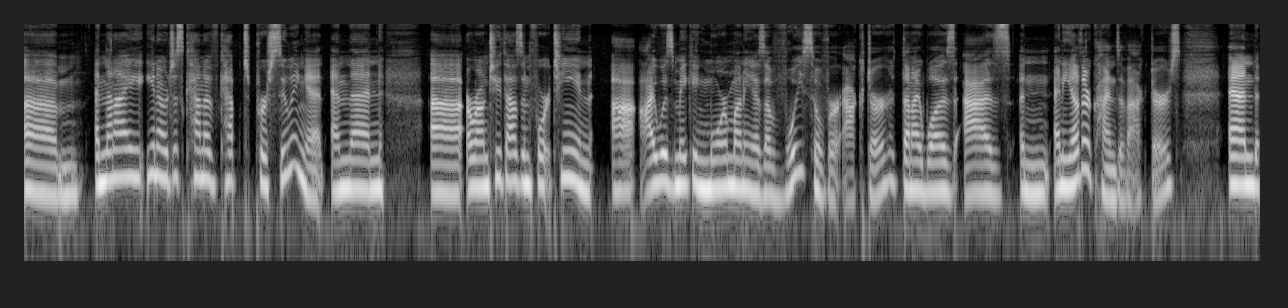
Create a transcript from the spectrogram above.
um, and then i you know just kind of kept pursuing it and then uh, around 2014, uh, I was making more money as a voiceover actor than I was as an, any other kinds of actors. And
